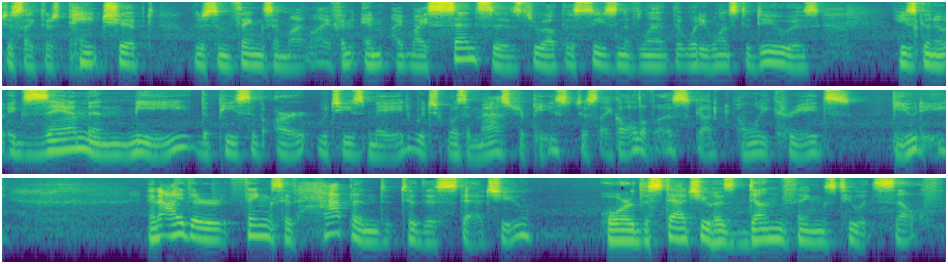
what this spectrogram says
Just like there's paint chipped, there's some things in my life. And, and my sense is throughout this season of Lent that what he wants to do is He's going to examine me, the piece of art which he's made, which was a masterpiece, just like all of us. God only creates beauty. And either things have happened to this statue, or the statue has done things to itself.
